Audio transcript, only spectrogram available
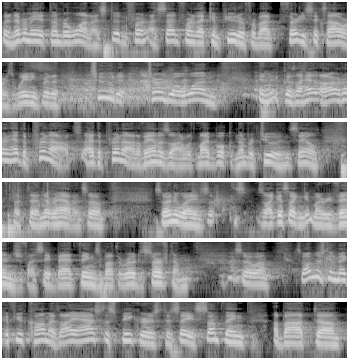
but it never made it to number one. I stood in front, I sat in front of that computer for about 36 hours waiting for the two to turn to a one, and because I had I already had the printouts, I had the printout of Amazon with my book number two in sales, but uh, never happened. So. So anyway, so, so I guess I can get my revenge if I say bad things about the road to serfdom. So, uh, so I'm just going to make a few comments. I asked the speakers to say something about um,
